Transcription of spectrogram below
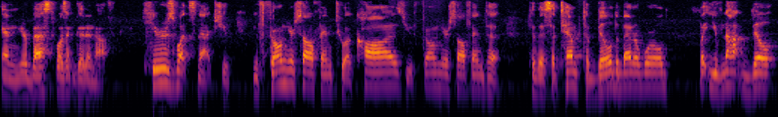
and your best wasn't good enough. Here's what's next. You've, you've thrown yourself into a cause, you've thrown yourself into to this attempt to build a better world, but you've not built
